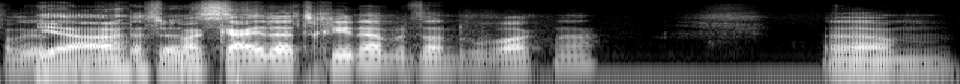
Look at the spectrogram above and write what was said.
Also Ja, erstmal das- geiler Trainer mit Sandro Wagner. Ähm,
